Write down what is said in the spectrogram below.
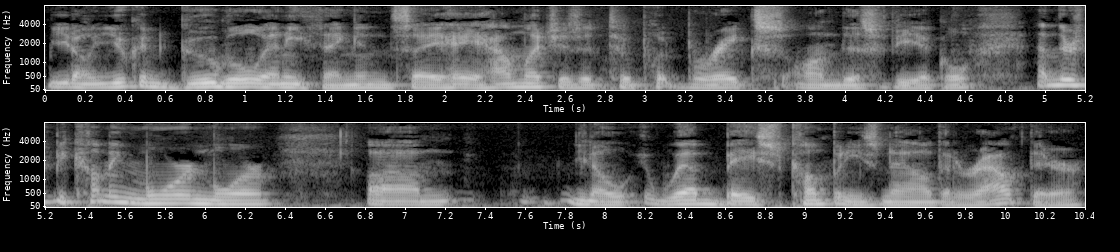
you know, you can Google anything and say, hey, how much is it to put brakes on this vehicle? And there's becoming more and more, um, you know, web based companies now that are out there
